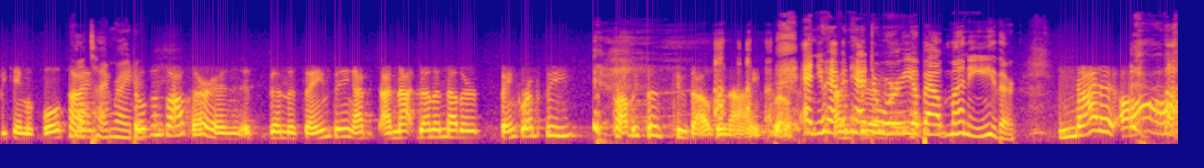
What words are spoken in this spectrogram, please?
became a full time Full-time writer. children's author, and it's been the same thing. I've I've not done another bankruptcy probably since 2009. So And you haven't I'm had to worry happy. about money either. Not at all.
